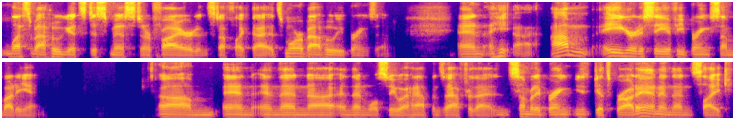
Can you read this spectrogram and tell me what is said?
less about who gets dismissed or fired and stuff like that. It's more about who he brings in. And he I'm eager to see if he brings somebody in. Um and and then uh and then we'll see what happens after that. And somebody bring gets brought in and then it's like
